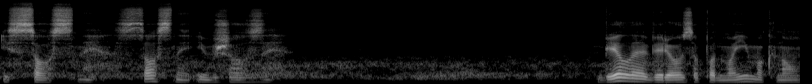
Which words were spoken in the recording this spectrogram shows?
І сосни, сосни і бжози. Белая береза под моим окном.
